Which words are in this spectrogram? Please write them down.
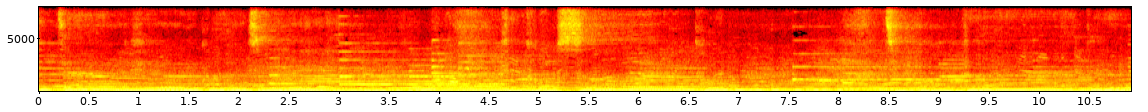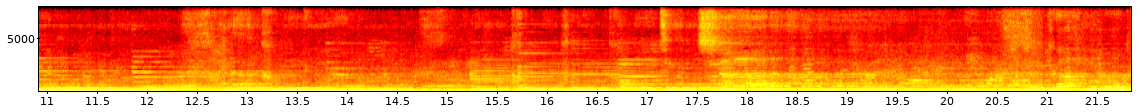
ที่แท้คือความจริงคือนสองคนที่บอกกันและคนนึ่มันคนคือคนที่ฉันรักหมด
